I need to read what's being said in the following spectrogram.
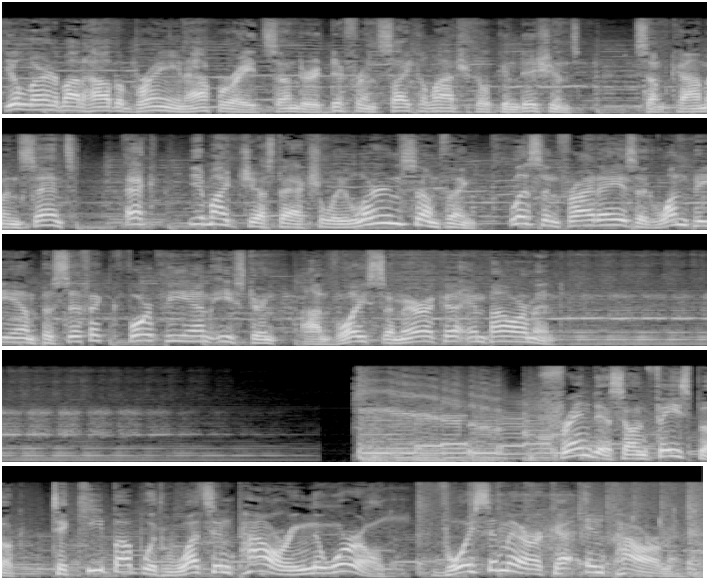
You'll learn about how the brain operates under different psychological conditions, some common sense. Heck, you might just actually learn something. Listen Fridays at 1 p.m. Pacific, 4 p.m. Eastern on Voice America Empowerment. Friend us on Facebook to keep up with what's empowering the world. Voice America Empowerment.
